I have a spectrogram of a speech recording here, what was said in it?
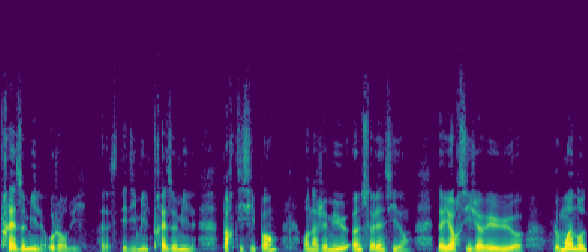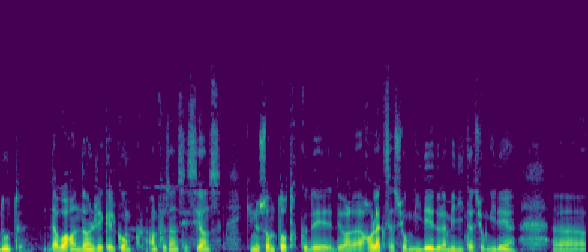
13 000 aujourd'hui. Euh, c'était 10 000, 13 000 participants, on n'a jamais eu un seul incident. D'ailleurs, si j'avais eu euh, le moindre doute d'avoir un danger quelconque en faisant ces séances qui ne sont autres que de la relaxation guidée, de la méditation guidée. Hein. Euh,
